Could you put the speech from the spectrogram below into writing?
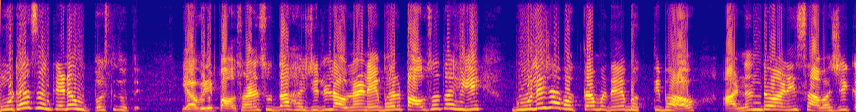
मोठ्या संख्येने उपस्थित होते. यावेळी पावसाने सुद्धा हजेरी लावल्याने भर पावसातही भोलेच्या भक्तामध्ये भक्तिभाव आनंद आणि सामाजिक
